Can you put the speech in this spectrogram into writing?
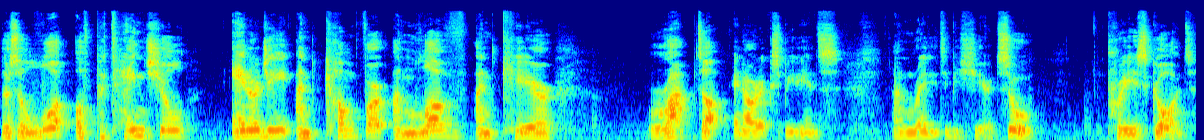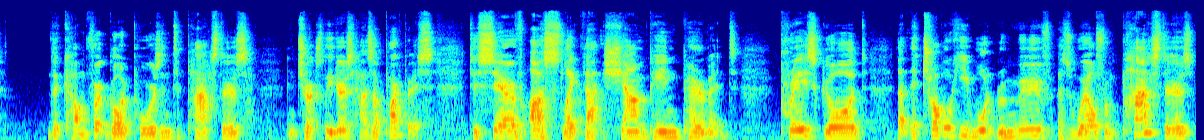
There's a lot of potential energy and comfort and love and care wrapped up in our experience and ready to be shared. So, praise God. The comfort God pours into pastors and church leaders has a purpose to serve us like that champagne pyramid. Praise God that the trouble he won't remove as well from pastors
